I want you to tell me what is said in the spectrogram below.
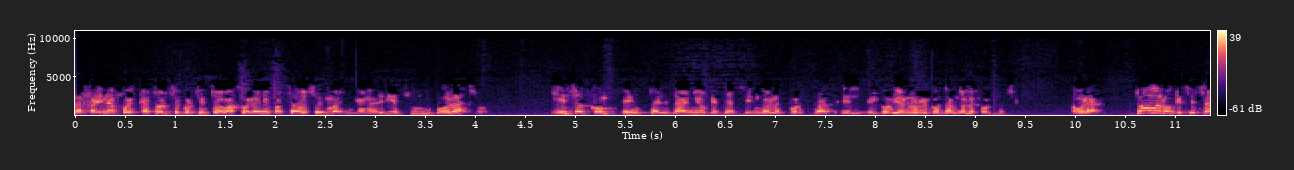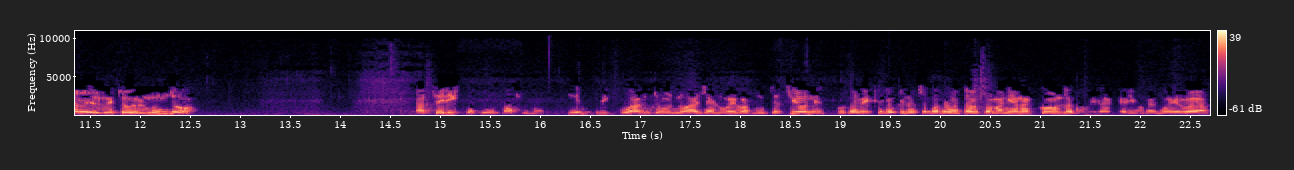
la faena fue 14% abajo del año pasado. Eso en ganadería es un bolazo. Y eso compensa el daño que está haciendo la el, el gobierno recortando la exportación. Ahora, todo lo que se sabe del resto del mundo, asterisco de página, siempre y cuando no haya nuevas mutaciones. Vos sabés que lo que nos hemos levantado esta mañana con la novedad que hay una nueva,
